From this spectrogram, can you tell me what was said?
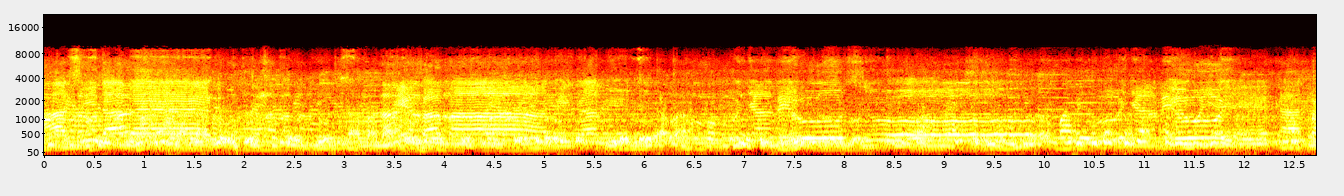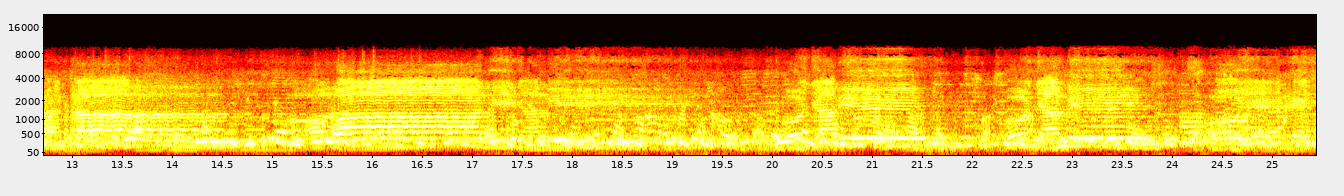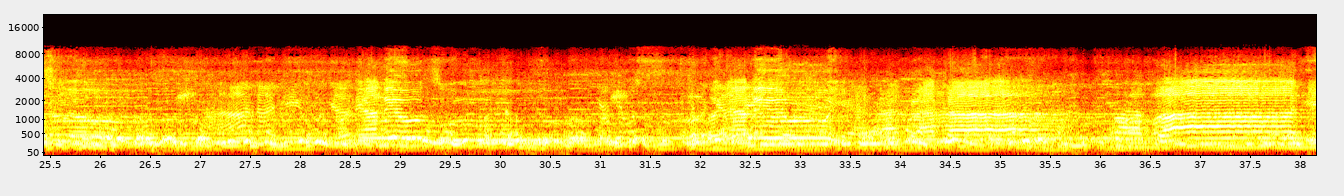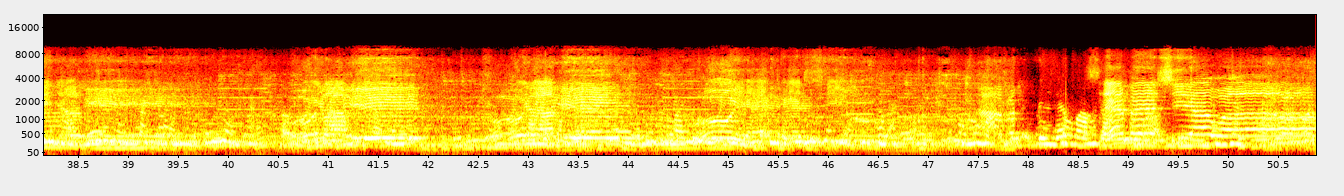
Asidabe, Ifama, Midami, Onyame Osu, Onyame Oye Kakraka, Ọwa Niyame, Onyame, Onyame Oye Kẹsio, Onyame Osu. Onyame oye kakraka wa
